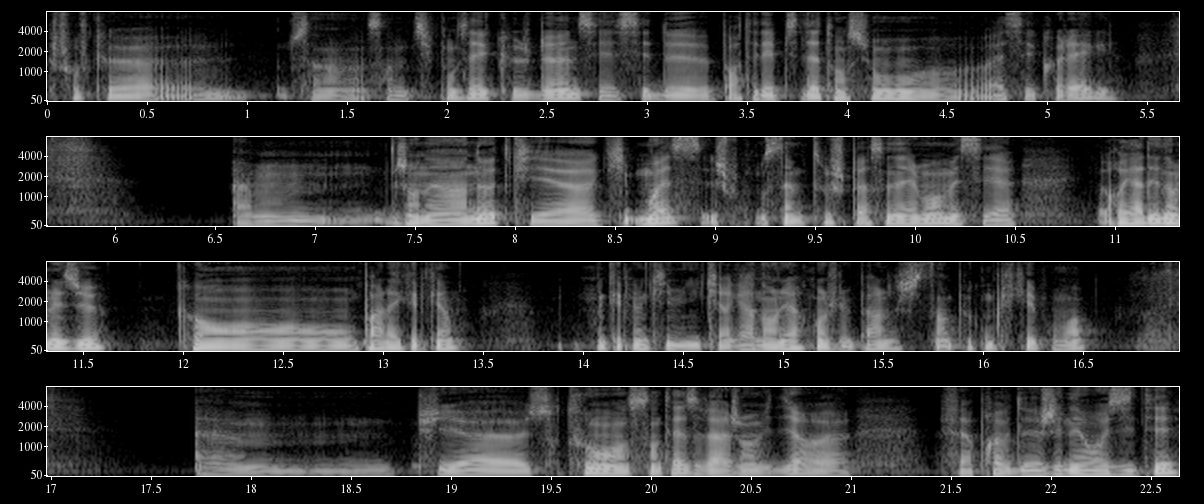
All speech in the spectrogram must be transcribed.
je trouve que c'est un, petit conseil que je donne, c'est de porter des petites attentions à ses collègues. J'en ai un autre qui, qui moi, ça me touche personnellement, mais c'est regarder dans les yeux quand on parle à quelqu'un. Quelqu'un qui, qui, regarde dans l'air quand je lui parle, c'est un peu compliqué pour moi. Euh, puis euh, surtout en synthèse, bah, j'ai envie de dire euh, faire preuve de générosité,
